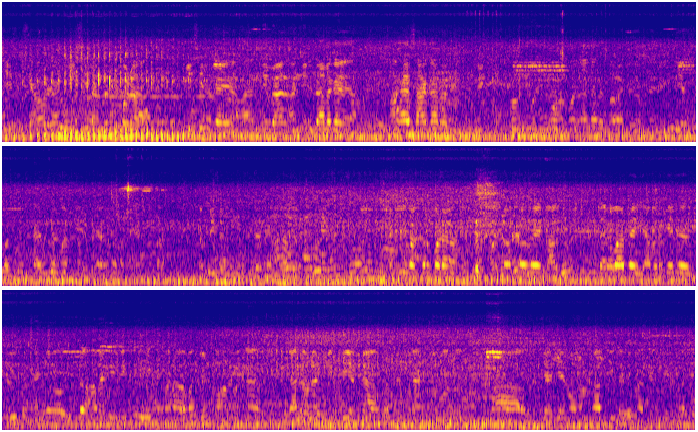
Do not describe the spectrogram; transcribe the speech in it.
చేసిన సేవగా బీసీలందరికీ కూడా బీసీలకి అన్ని అన్ని విధాలుగా సహాయ సహకారాన్ని అంగవీటి మోహన్ రంగా గారు అలాగే వ్యక్తి ప్రతి ఒక్కరు కూడా కుటుంబంలోనే కాదు తర్వాత ఎవరికైతే జీవితం ధన్యమవుతుందో అలాంటి వ్యక్తి మన మంజుల్ మోహన్ గారు గారు అలాంటి వ్యక్తి యొక్క వర్తించడానికి కార్యక్రమంలో విద్యార్థి మోహన్ బాబుజీ గారు మా తెలుగు ప్రతి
